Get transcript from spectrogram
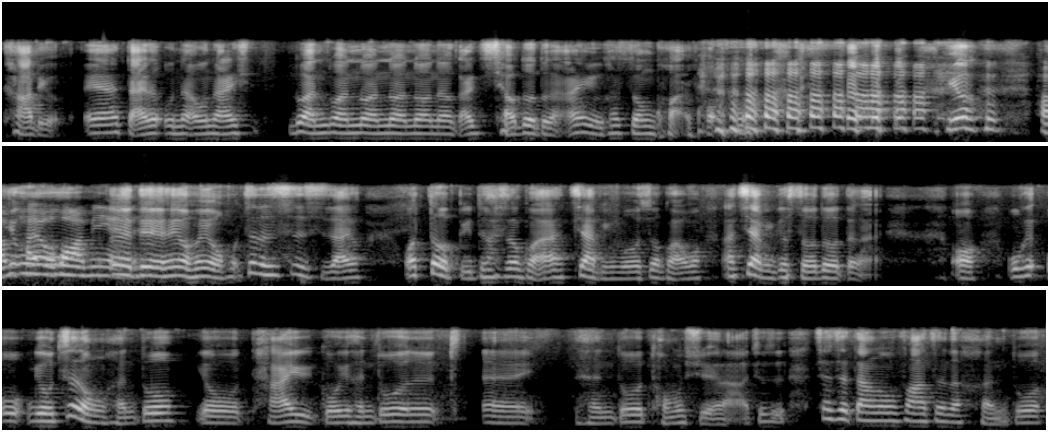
卡着，哎呀，大家有哪有哪乱乱乱乱乱乱，甲你敲倒倒来，哎呦较爽快无？有 还还有画面对对，很有很有，真的是事实啊！我倒比他爽快，啊正边无爽快，我啊正边个手倒倒来。哦，我跟我有这种很多有台语国语很多呃很多同学啦，就是在这当中发生了很多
